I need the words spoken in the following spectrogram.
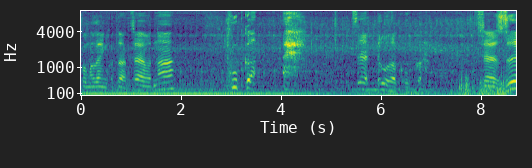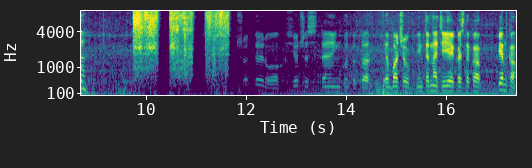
помаленьку. Так, це одна кубка. Це друга кубка. Це з чотирьох. Все чистенько тепер. Я бачив в інтернеті є якась така пенка.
